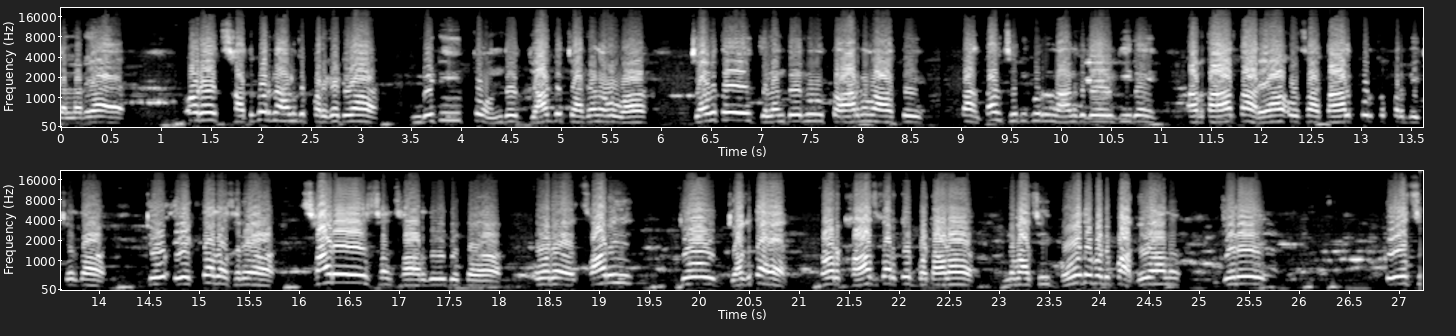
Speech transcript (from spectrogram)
ਚੱਲ ਰਿਹਾ ਹੈ। ਔਰ ਸਤਿਗੁਰ ਨਾਨਕ ਪ੍ਰਗਟਿਆ, ਮਿੱਟੀ ਧੁੰਦ ਜਗ ਚਾਨਣ ਹੋਵਾ ਜਗ 'ਤੇ ਜਲੰਧਰ ਨੂੰ ਤਾਰਨ ਵਾਸਤੇ ਧੰਨ ਧੰਨ ਸ੍ਰੀ ਗੁਰੂ ਨਾਨਕ ਦੇਵ ਜੀ ਨੇ ਅਵਤਾਰ ਧਾਰਿਆ, ਉਸ ਅਕਾਲ ਪੁਰਖ ਪਰਮੇਸ਼ਰ ਦਾ, ਜੋ ਏਕਤਾ ਦੱਸ ਰਿਹਾ ਸਾਰੇ ਸੰਸਾਰ ਦੇ ਵਿੱਚ ਦਿੱਤਾ ਔਰ ਸਾਰੀ ਜੋ ਜਗਤ ਹੈ, ਔਰ ਖਾਸ ਕਰਕੇ ਬਟਾਲਾ ਨਿਵਾਸੀ ਬਹੁਤ ਵਡਭਾਗੇ ਹਨ, ਜਿਹੜੇ ਇਸ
